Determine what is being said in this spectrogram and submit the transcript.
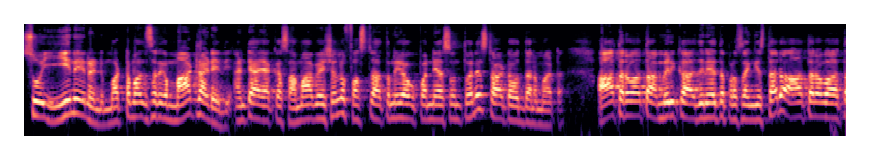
సో ఈయనేనండి. మొట్టమొదటిసారిగా మాట్లాడేది. అంటే ఆ యొక్క సమావేశంలో ఫస్ట్ అతని ఉపన్యాసంతోనే స్టార్ట్ అవుద్ది అనమాట ఆ తర్వాత అమెరికా అధినేత ప్రసంగిస్తారు. ఆ తర్వాత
